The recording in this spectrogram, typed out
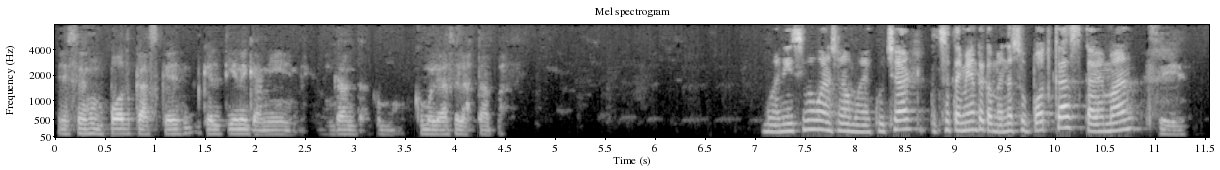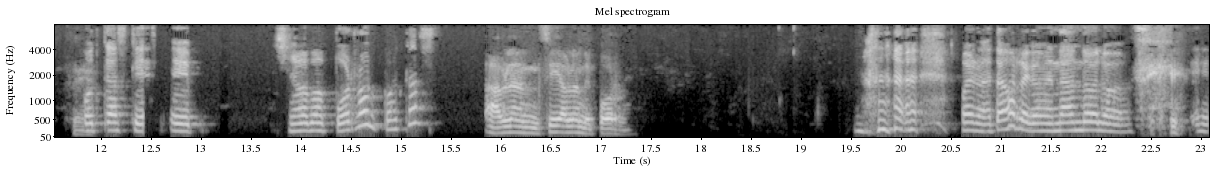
Ese es un podcast que, que, él tiene que a mí me encanta, cómo, cómo le hace las tapas. Buenísimo, bueno, ya lo vamos a escuchar. Entonces también recomendó su podcast, Cabeman. Sí, Podcast que eh, se llama Porro, el podcast. Hablan, sí, hablan de porro. bueno, estamos recomendando los eh,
